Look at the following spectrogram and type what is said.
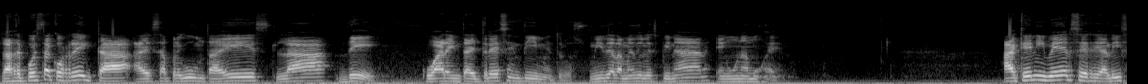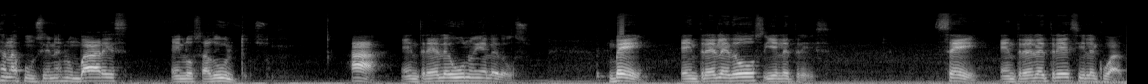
La respuesta correcta a esa pregunta es la D. 43 centímetros. Mide la médula espinal en una mujer. ¿A qué nivel se realizan las funciones lumbares en los adultos? A. Entre L1 y L2. B. Entre L2 y L3. C. Entre L3 y L4.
